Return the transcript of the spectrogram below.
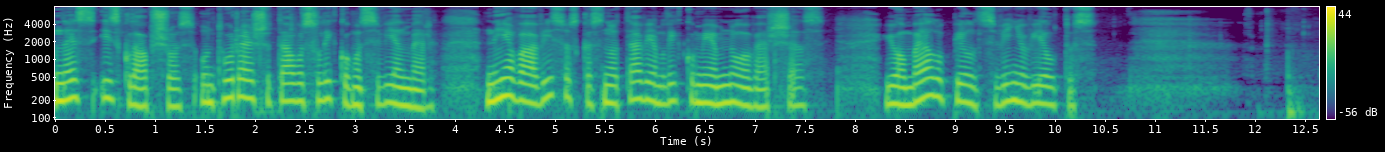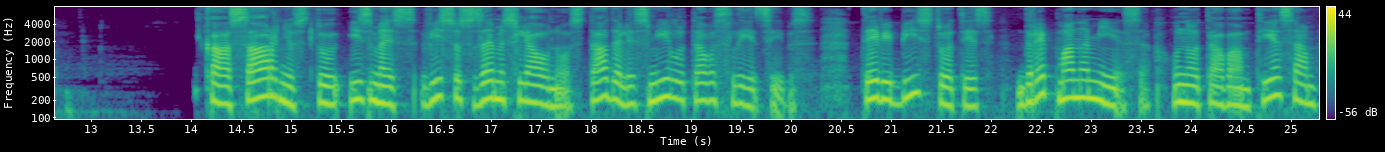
un es izglābšos, un turēšu tavus likumus vienmēr. Nievā visus, kas no taviem likumiem novēršas, jo melu pilns viņu viltus Kā sārņus tu izmēs visus zemes ļaunos, tādēļ es mīlu tavas liecības. Tevi bīstoties, drep mana miesa, un no tavām tiesām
